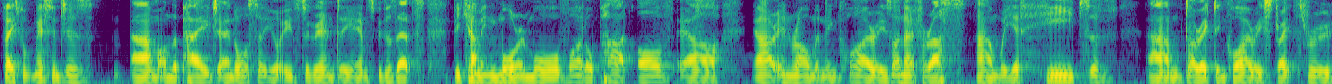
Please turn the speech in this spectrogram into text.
Facebook messages um, on the page and also your Instagram DMs because that's becoming more and more vital part of our our enrollment inquiries. I know for us, um, we get heaps of um, direct inquiries straight through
